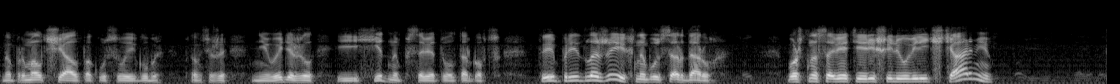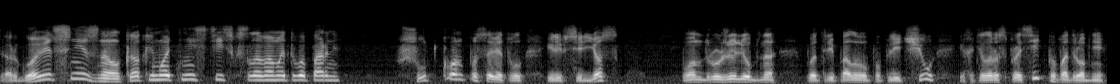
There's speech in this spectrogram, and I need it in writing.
но промолчал, покусывая губы. Потом все же не выдержал и ехидно посоветовал торговцу. «Ты предложи их на Бусардару. Может, на совете решили увеличить армию?» Торговец не знал, как ему отнестись к словам этого парня. В шутку он посоветовал или всерьез. Он дружелюбно потрепал его по плечу и хотел расспросить поподробнее.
